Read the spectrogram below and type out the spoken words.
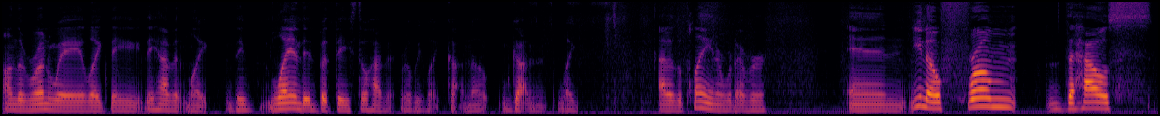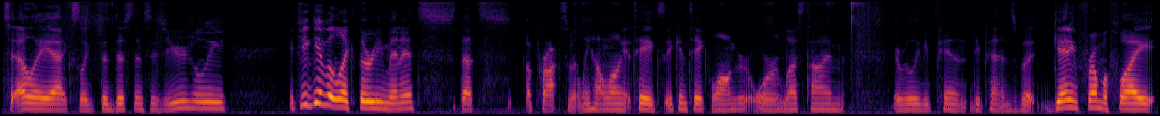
on the runway, like they they haven't like they've landed, but they still haven't really like gotten up, gotten like out of the plane or whatever. And, you know, from the house to LAX, like the distance is usually, if you give it like 30 minutes, that's approximately how long it takes. It can take longer or less time. It really depend, depends. But getting from a flight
